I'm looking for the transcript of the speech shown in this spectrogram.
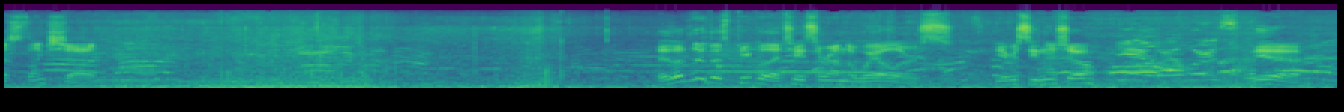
That slingshot. They look like those people that chase around the whalers. You ever seen that show? Yeah, Whale Wars. Yeah.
